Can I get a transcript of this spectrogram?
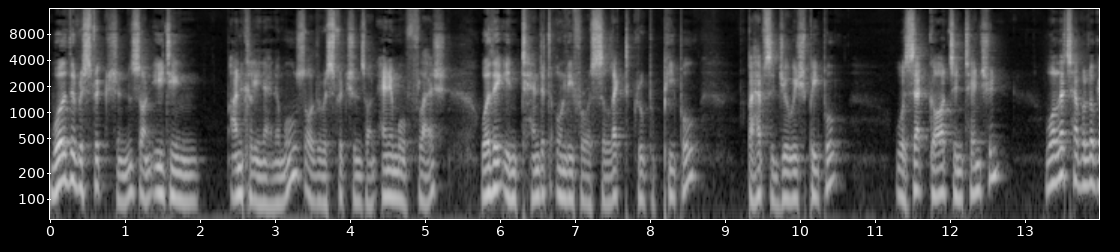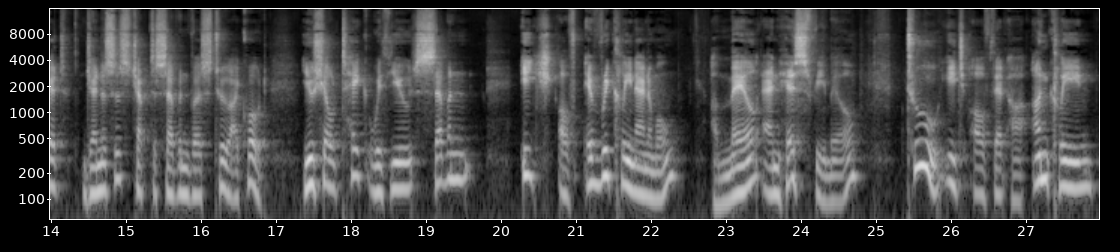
were the restrictions on eating unclean animals or the restrictions on animal flesh were they intended only for a select group of people, perhaps the Jewish people? Was that God's intention? Well, let's have a look at Genesis chapter 7, verse 2. I quote, you shall take with you seven each of every clean animal, a male and his female, two each of that are unclean,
